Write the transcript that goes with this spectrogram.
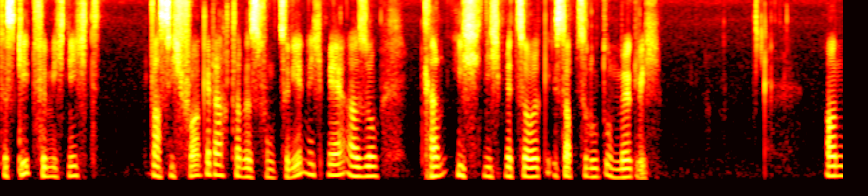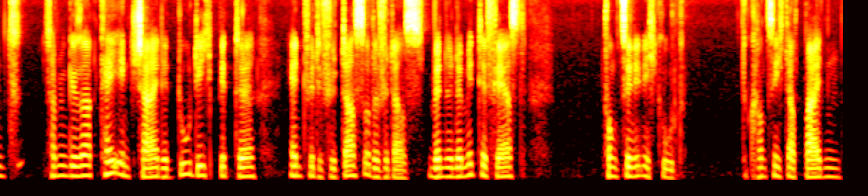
das geht für mich nicht, was ich vorgedacht habe, es funktioniert nicht mehr, also kann ich nicht mehr zurück, ist absolut unmöglich. Und ich habe ihm gesagt, hey, entscheide du dich bitte entweder für das oder für das. Wenn du in der Mitte fährst, funktioniert nicht gut. Du kannst nicht auf beiden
